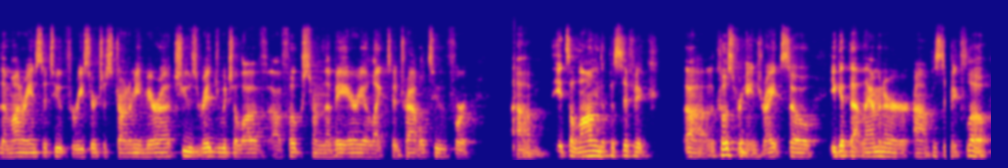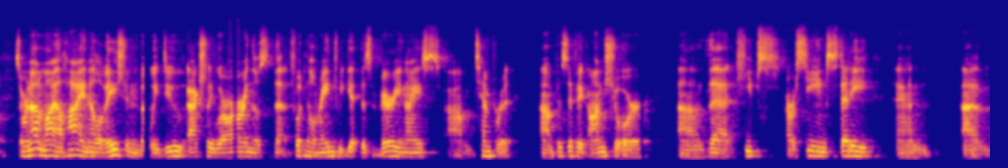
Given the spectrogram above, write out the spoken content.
the Monterey Institute for Research Astronomy, MIRA, Chews Ridge, which a lot of uh, folks from the Bay Area like to travel to for. Um, it's along the Pacific uh, coast range, right? So you get that laminar uh, Pacific flow. So we're not a mile high in elevation, but we do actually we are in those that foothill range. We get this very nice um, temperate um, Pacific onshore uh, that keeps our seeing steady and um,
